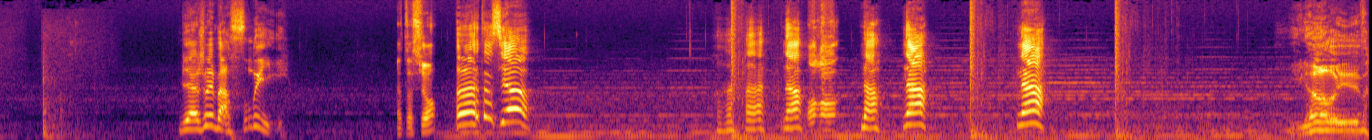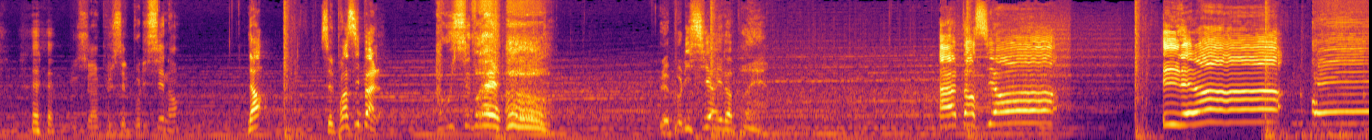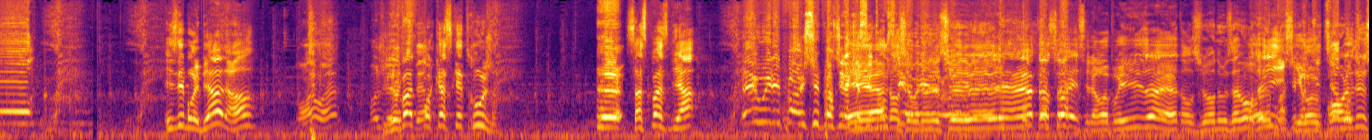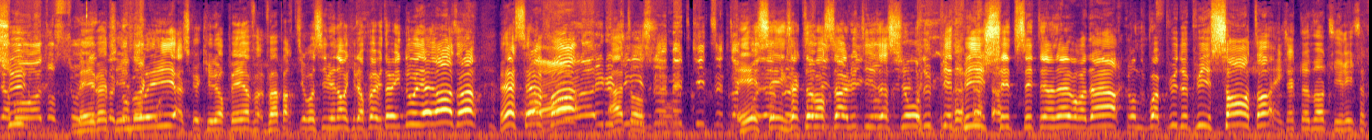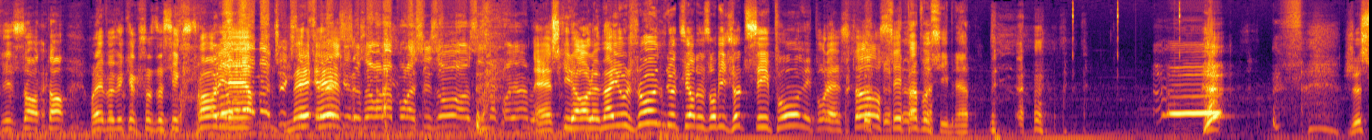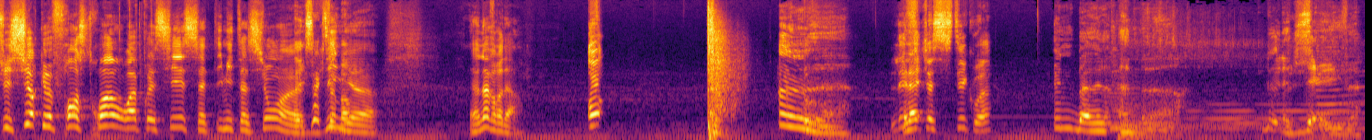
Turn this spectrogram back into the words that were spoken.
Bien joué, Marsley Attention. Euh, Attention Non, Oh oh. non, non Non Il arrive. Je me souviens plus, c'est le policier, non? Non C'est le principal. Ah oui, c'est vrai. Le policier arrive après. Attention! Il est là! Oh! Il se débrouille bien, non Ouais, ouais. Moi, je vote pour casquette rouge. Ça se passe bien Eh oui, il est pas c'est parti la Et cassette attention, mesdames et messieurs, attention, c'est la reprise. Attention, nous avons Denis qui reprend le dessus. Mais va-t-il mourir Est-ce que Killer P va partir aussi Mais non, Killer P est avec nous. Et c'est la fin Attention. Et c'est exactement ça, l'utilisation du pied de biche. C'est une œuvre d'art qu'on ne voit plus depuis 100 ans. Exactement, Thierry, ça fait 100 ans. On n'avait pas vu quelque chose d'aussi extraordinaire. Mais est-ce qu'il aura le maillot jaune de tueur de zombies? Je ne sais pas, mais pour l'instant, c'est pas possible. Je suis sûr que France 3 aura apprécié cette imitation euh, Exactement. digne euh, d'un œuvre d'art. Oh Euh, L'efficacité quoi Une balle à mort de Dave.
